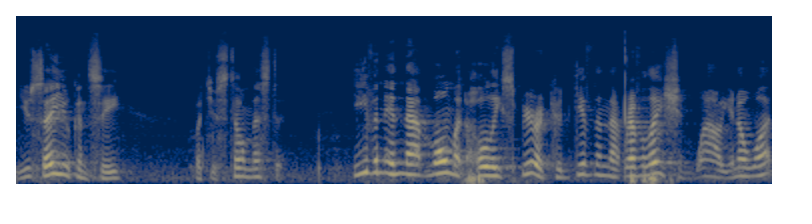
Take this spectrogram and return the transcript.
you say you can see, but you still missed it. Even in that moment, Holy Spirit could give them that revelation. Wow, you know what?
